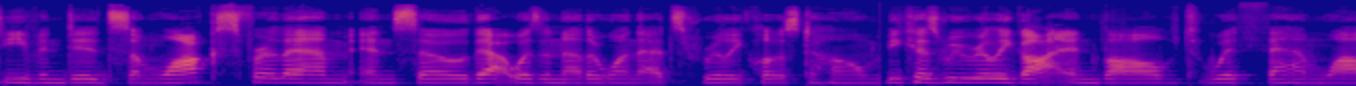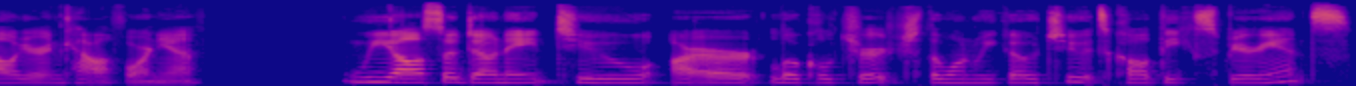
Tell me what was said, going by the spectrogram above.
even did some walks for them and so that was another one that's really close to home because we really got involved with them while we were in California. We also donate to our local church, the one we go to. It's called The Experience.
